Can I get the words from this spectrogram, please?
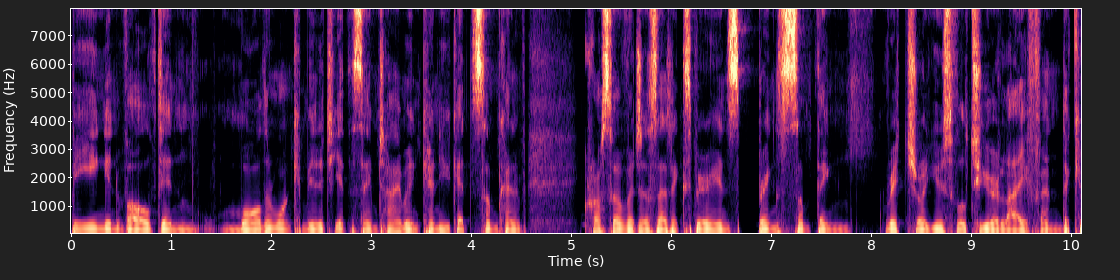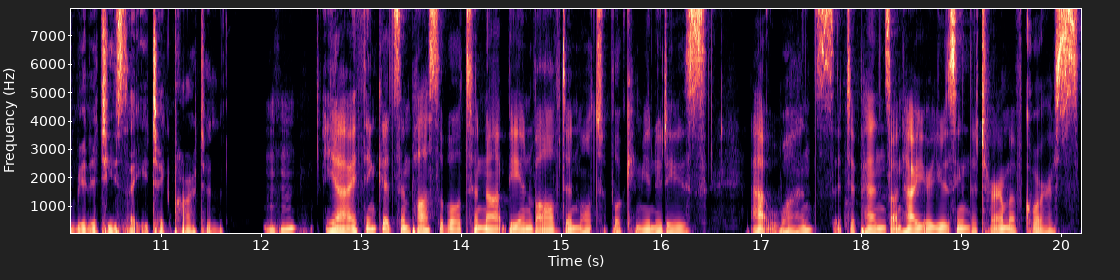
being involved in more than one community at the same time? And can you get some kind of crossover? Does that experience bring something rich or useful to your life and the communities that you take part in? Mm-hmm. Yeah, I think it's impossible to not be involved in multiple communities at once. It depends on how you're using the term, of course.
